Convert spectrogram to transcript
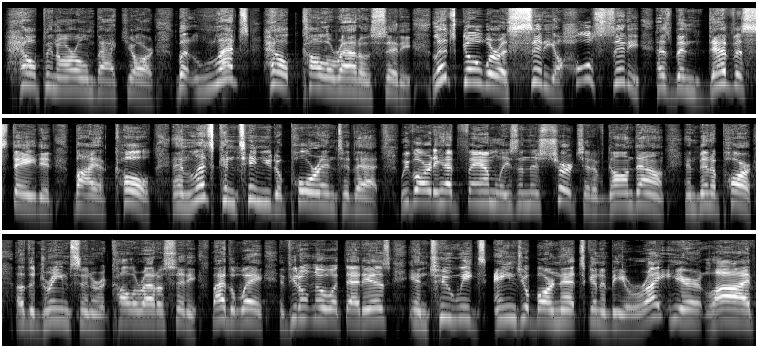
help in our own backyard, but let's help Colorado City. Let's go where a city, a whole city, has been devastated by a cult, and let's continue to pour into that. We've already had families in this church that have gone down and been a part of the Dream Center at Colorado City. By the way, if you don't know what that is, in two weeks, Angel Barnett's going to be right here live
